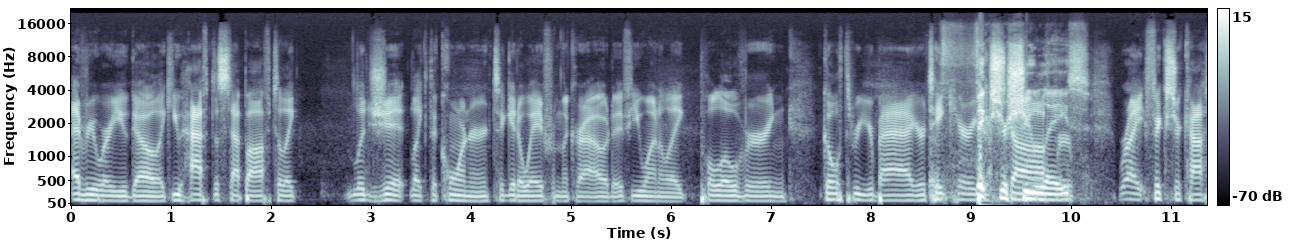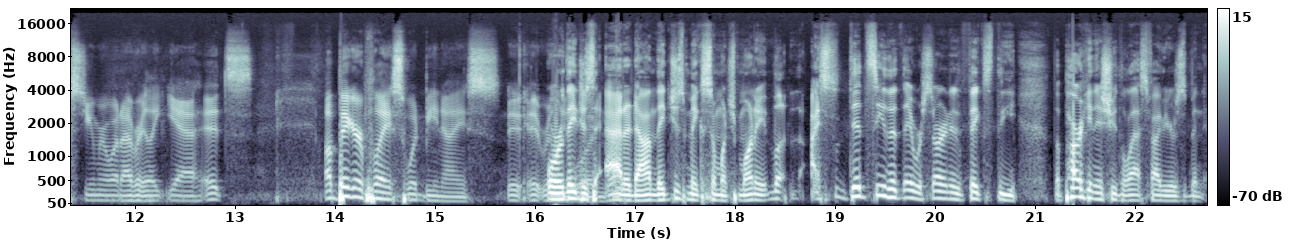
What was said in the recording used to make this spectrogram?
everywhere you go. Like you have to step off to like legit like the corner to get away from the crowd if you want to like pull over and go through your bag or take care of Fix your your stuff or- shoelace. right, fix your costume or whatever. Like yeah, it's a bigger place would be nice. It, it or really they just would. add it on. They just make so much money. i did see that they were starting to fix the the parking issue. The last five years has been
